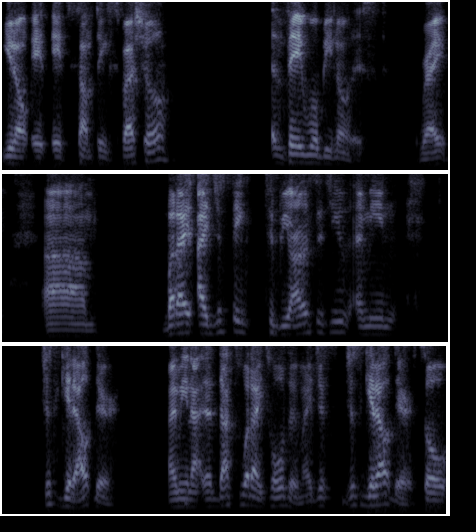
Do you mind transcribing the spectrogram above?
you know it, it's something special they will be noticed right um but i i just think to be honest with you i mean just get out there I mean, I, that's what I told him. I just just get out there. So,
